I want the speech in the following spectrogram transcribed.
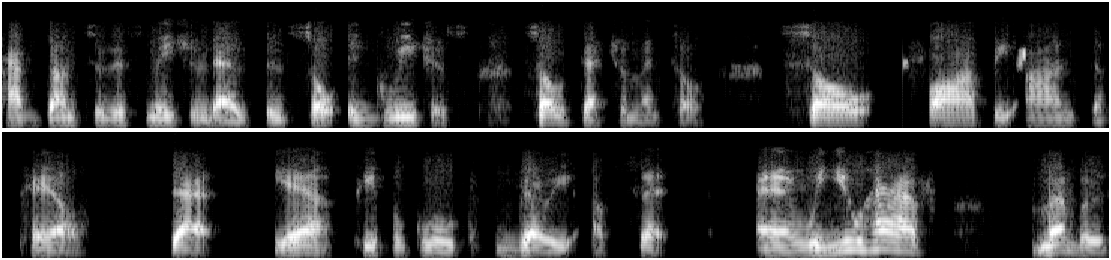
have done to this nation that has been so egregious, so detrimental, so far beyond the pale that, yeah, people grew very upset. And when you have members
